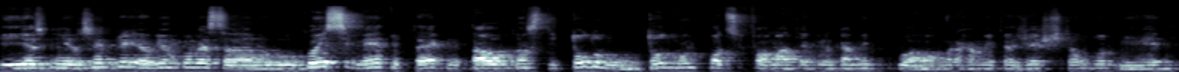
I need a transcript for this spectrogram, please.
e assim, eu sempre eu venho conversando, o conhecimento técnico está ao alcance de todo mundo. Todo mundo pode se formar tecnicamente igual. Agora, realmente, a gestão do ambiente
